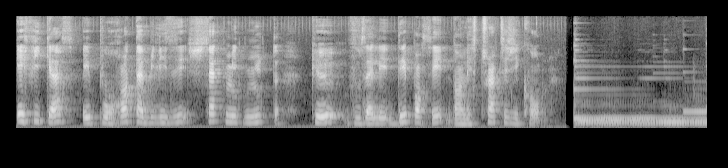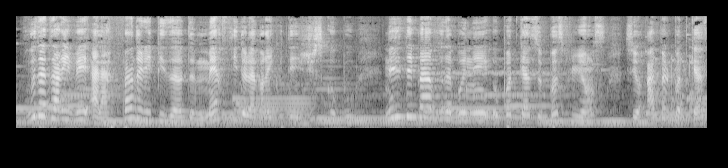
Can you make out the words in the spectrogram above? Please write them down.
efficace et pour rentabiliser chaque minute que vous allez dépenser dans les strategy calls. Vous êtes arrivé à la fin de l'épisode. Merci de l'avoir écouté jusqu'au bout. N'hésitez pas à vous abonner au podcast The Boss Fluence sur Apple Podcast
